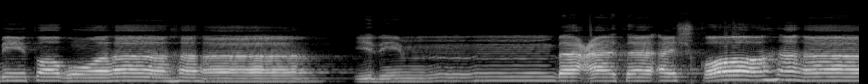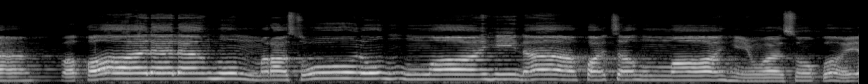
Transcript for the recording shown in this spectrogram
بطغواها. إذ انبعث أشقاها فقال لهم رسول الله ناقة الله وسقياها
